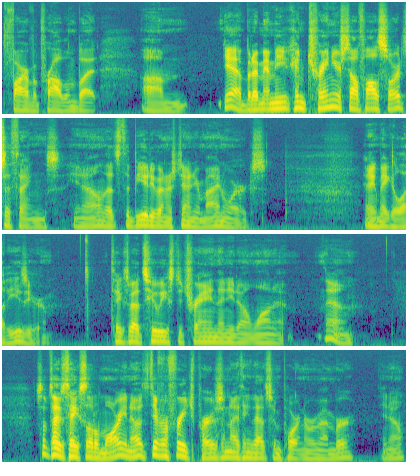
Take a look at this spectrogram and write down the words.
far of a problem, but um, yeah. But I mean, you can train yourself all sorts of things. You know, that's the beauty of understanding your mind works, and it can make it a lot easier. It takes about two weeks to train, then you don't want it. Yeah. Sometimes it takes a little more, you know, it's different for each person. I think that's important to remember, you know.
